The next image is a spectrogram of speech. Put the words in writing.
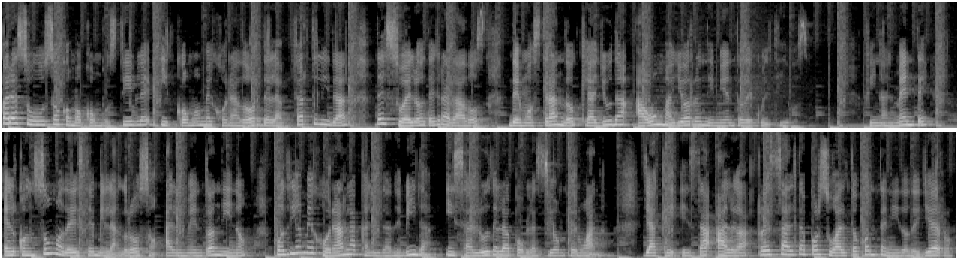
para su uso como combustible y como mejorador de la fertilidad de suelos degradados, demostrando que ayuda a un mayor rendimiento de cultivos. Finalmente, el consumo de este milagroso alimento andino podría mejorar la calidad de vida y salud de la población peruana, ya que esta alga resalta por su alto contenido de hierro,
